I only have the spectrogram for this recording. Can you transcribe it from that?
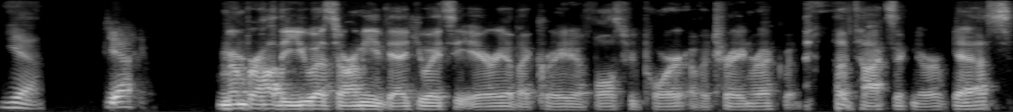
Yeah. Yeah. Remember how the U.S. Army evacuates the area by creating a false report of a train wreck with a toxic nerve gas?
